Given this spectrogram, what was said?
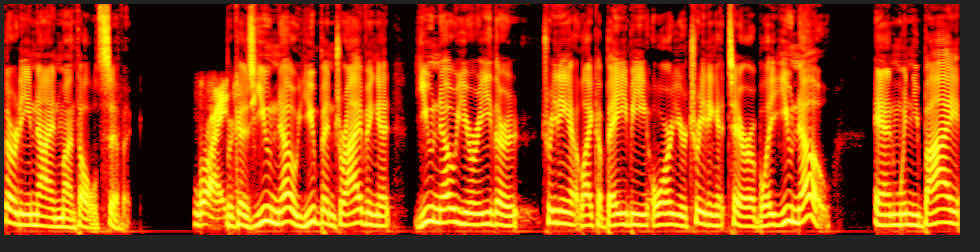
39 month old Civic Right. because you know you've been driving it. You know you're either treating it like a baby or you're treating it terribly. You know. And when you buy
